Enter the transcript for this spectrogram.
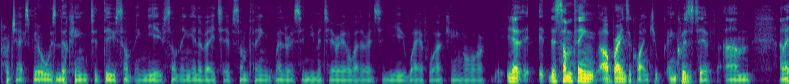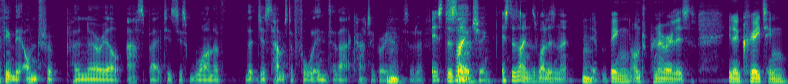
projects, we're always looking to do something new, something innovative, something whether it's a new material, whether it's a new way of working, or you know, it, it, there's something. Our brains are quite inqu- inquisitive, um, and I think the entrepreneurial aspect is just one of that just happens to fall into that category of sort of It's design. searching. It's design as well, isn't it? it? Being entrepreneurial is, you know, creating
